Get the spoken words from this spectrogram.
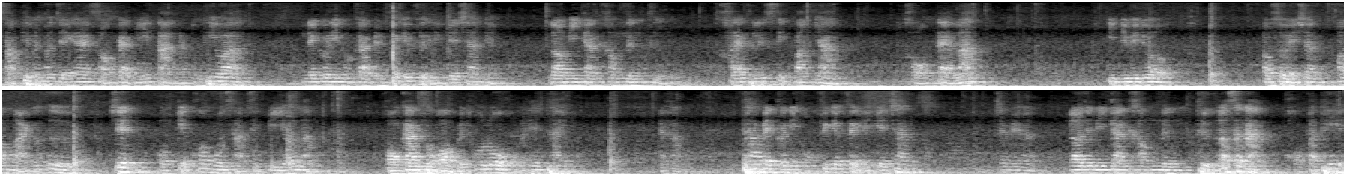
ศัพท์ที่มันเข้าใจง่ายสองแบบนี้ต่างกันตรงที่ว่าในกรณีของการเป็น fixed effect regression เนี่ยเรามีการคำนึงถึง characteristic บางอย่างของแต่ละ individual observation ความหมายก็คือ เช่น ผมเก็บข้อมูล 30 ปีย้อนหลัง ของการส่งออกไปทั่วโลกของประเทศไทยนะครับ ถ้าเป็นกรณีของ fixed effect regression ใช่ไหมครับ เราจะมีการคำนึงถึงลักษณะของประเทศ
